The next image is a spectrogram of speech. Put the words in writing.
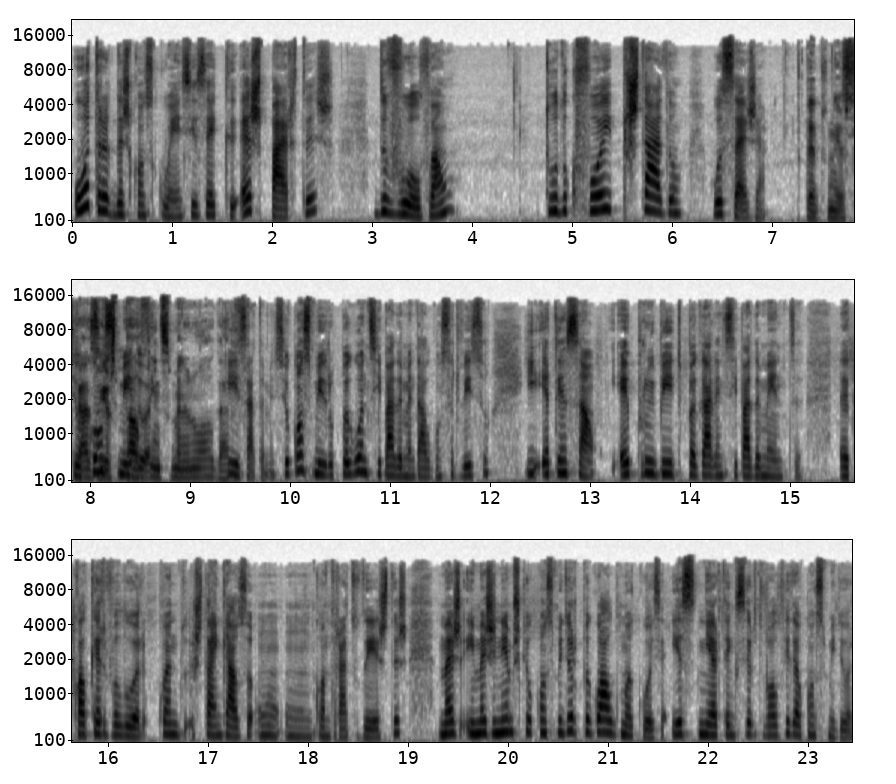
outra das consequências é que as partes devolvam tudo o que foi prestado. Ou seja, Portanto, neste caso, este tal fim de semana no Algarve. Exatamente. Se o consumidor pagou antecipadamente algum serviço, e atenção, é proibido pagar antecipadamente uh, qualquer valor quando está em causa um, um, contrato destes, mas imaginemos que o consumidor pagou alguma coisa. Esse dinheiro tem que ser devolvido ao consumidor.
